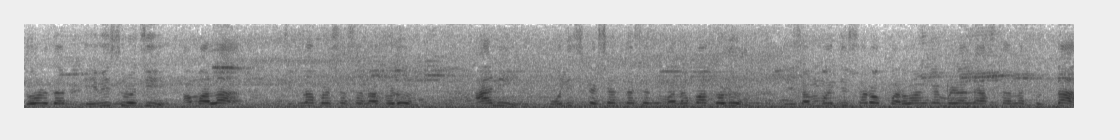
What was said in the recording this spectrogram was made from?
दोन हजार तेवीस रोजी आम्हाला जिल्हा प्रशासनाकडून आणि पोलीस स्टेशन तसेच मनपाकडून संबंधित सर्व परवानग्या मिळाल्या असताना सुद्धा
